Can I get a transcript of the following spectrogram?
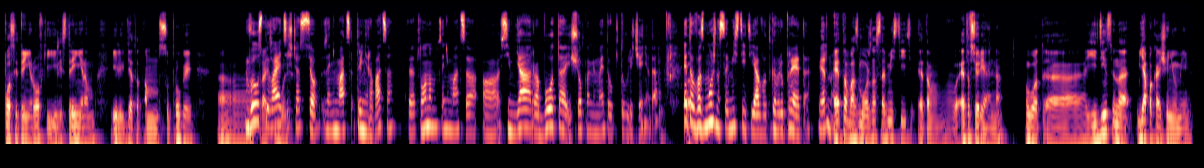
после тренировки или с тренером или где-то там с супругой. Э, Вы успеваете больше. сейчас все заниматься, тренироваться, триатлоном заниматься, э, семья, работа, еще помимо этого какие-то увлечения, да? Это возможно совместить, я вот говорю про это, верно? Это возможно совместить, это, это все реально. Вот, э, единственное, я пока еще не умею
